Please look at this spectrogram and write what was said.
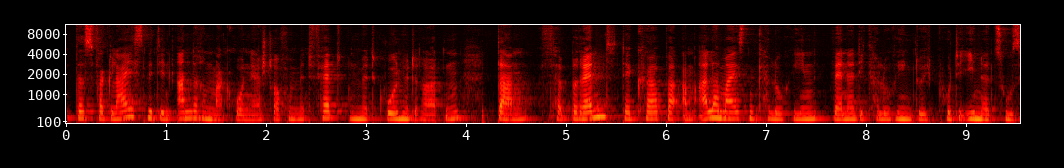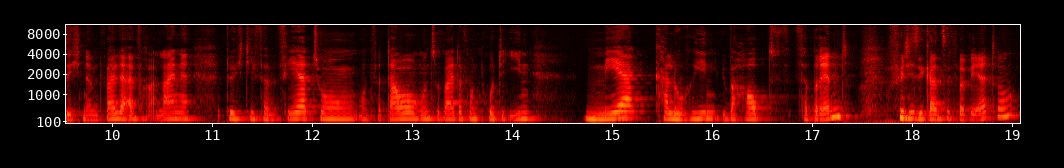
das vergleichst mit den anderen Makronährstoffen, mit Fett und mit Kohlenhydraten, dann verbrennt der Körper am allermeisten Kalorien, wenn er die Kalorien durch Proteine zu sich nimmt, weil er einfach alleine durch die Verwertung und Verdauung und so weiter von Protein mehr Kalorien überhaupt verbrennt für diese ganze Verwertung,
